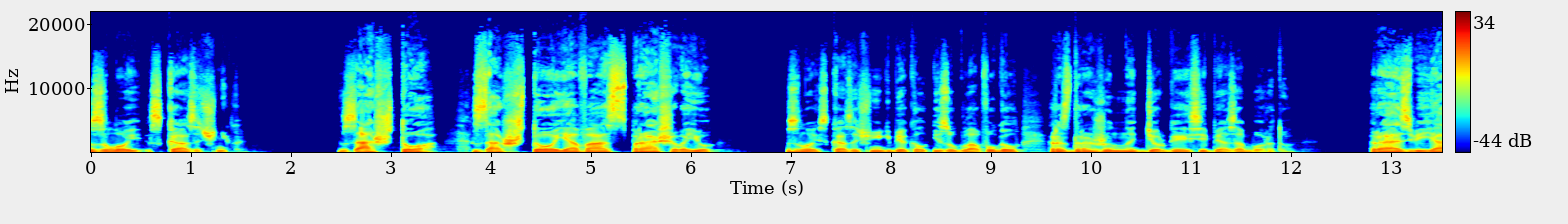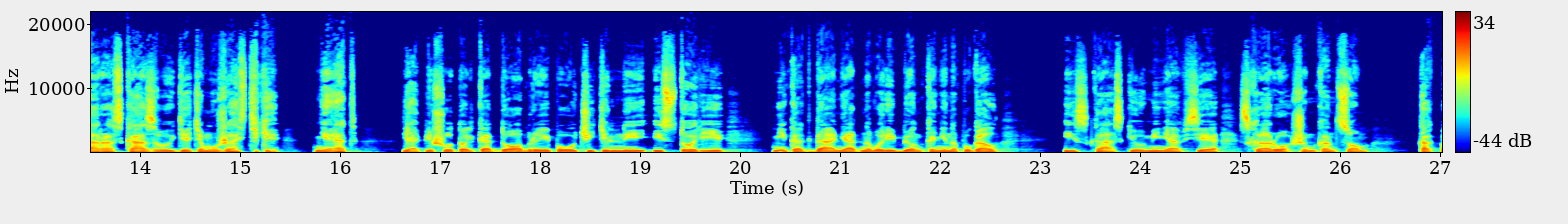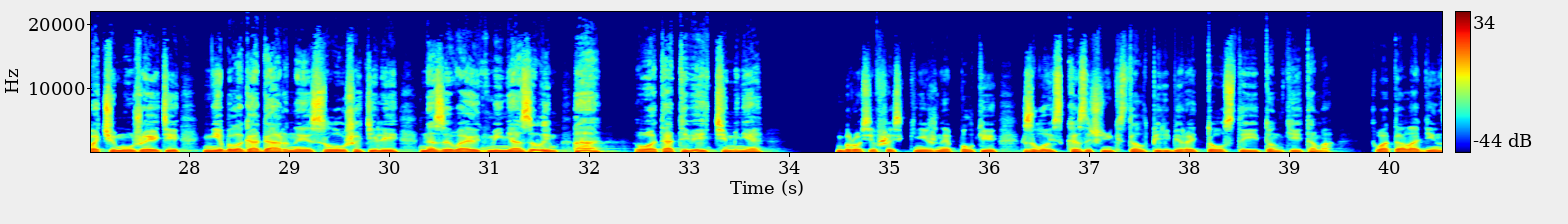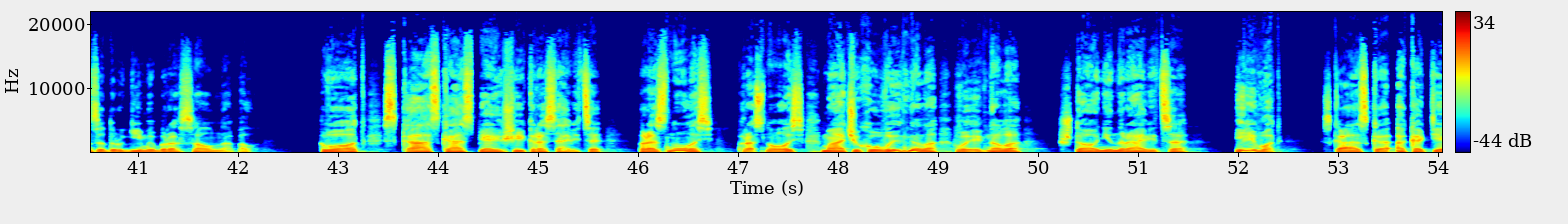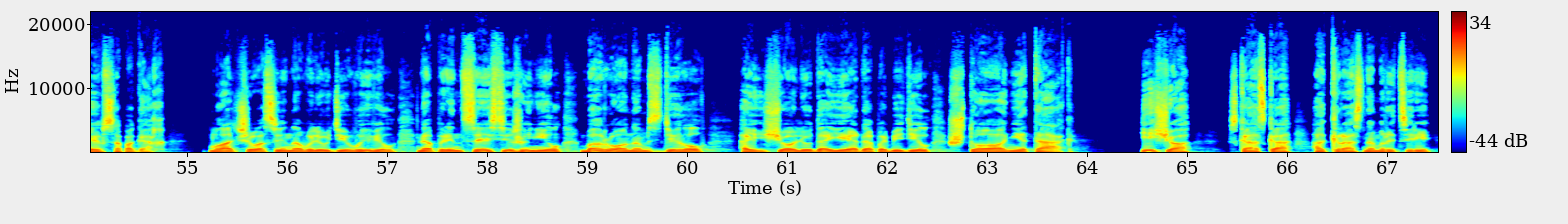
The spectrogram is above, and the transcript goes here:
Злой сказочник. «За что? За что я вас спрашиваю?» Злой сказочник бегал из угла в угол, раздраженно дергая себя за бороду. «Разве я рассказываю детям ужастики? Нет. Я пишу только добрые поучительные истории. Никогда ни одного ребенка не напугал. И сказки у меня все с хорошим концом. Так почему же эти неблагодарные слушатели называют меня злым, а? Вот ответьте мне». Бросившись к книжной полке, злой сказочник стал перебирать толстые и тонкие тома. Хватал один за другим и бросал на пол. «Вот сказка о спящей красавице. Проснулась? Проснулась. Мачеху выгнала? Выгнала. Что не нравится? Или вот, сказка о коте в сапогах. Младшего сына в люди вывел, на принцессе женил, бароном сделал, а еще людоеда победил. Что не так?» Еще сказка о красном рыцаре.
